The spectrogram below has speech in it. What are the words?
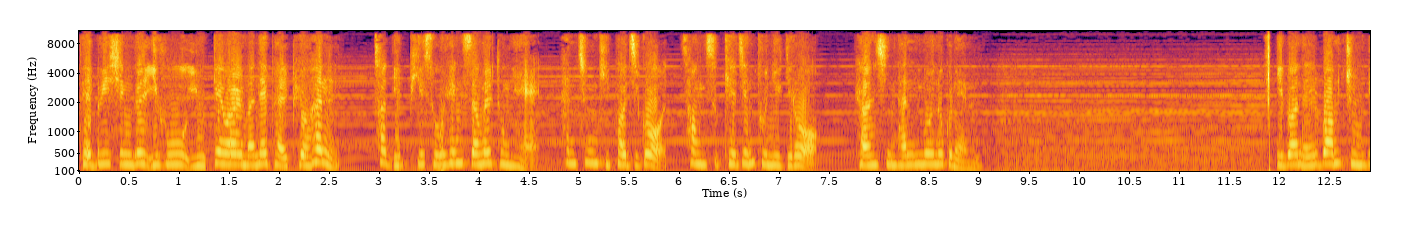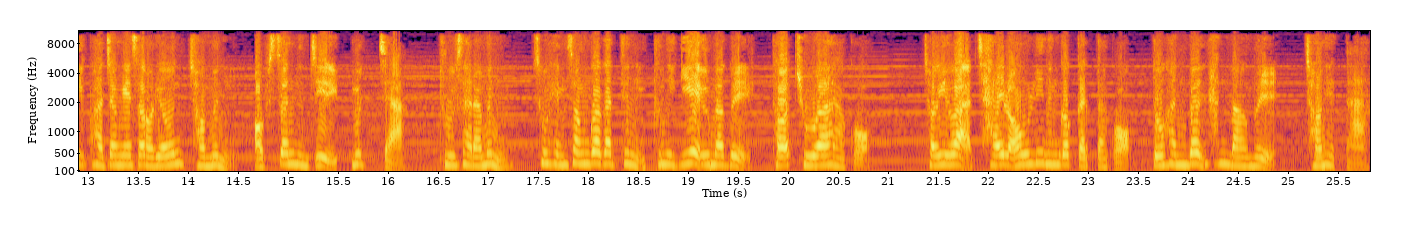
데뷔 싱글 이후 6개월 만에 발표한 첫 EP 소행성을 통해 한층 깊어지고 성숙해진 분위기로 변신한 모노그램. 이번 앨범 준비 과정에서 어려운 점은 없었는지 묻자 두 사람은 소행성과 같은 분위기의 음악을 더 좋아하고 저희와 잘 어울리는 것 같다고 또 한 번 한 마음을 전했다.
